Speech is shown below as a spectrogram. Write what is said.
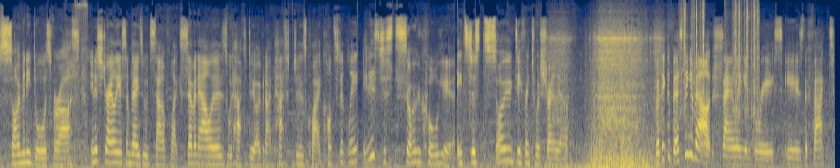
so many doors for us. In Australia, some days we would sail for like seven hours, would have to do overnight passages quite constantly. It is just so cool here. It's just so different to Australia. But I think the best thing about sailing in Greece is the fact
